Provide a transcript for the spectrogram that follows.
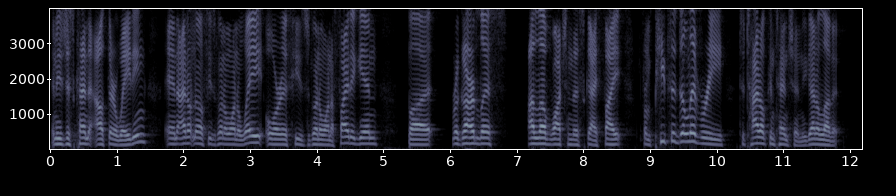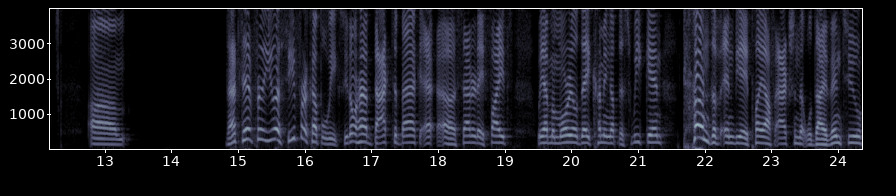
and he's just kind of out there waiting. And I don't know if he's going to want to wait or if he's going to want to fight again. But regardless, I love watching this guy fight from pizza delivery to title contention. You got to love it. Um, that's it for the UFC for a couple weeks. We don't have back to back Saturday fights. We have Memorial Day coming up this weekend. Tons of NBA playoff action that we'll dive into.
